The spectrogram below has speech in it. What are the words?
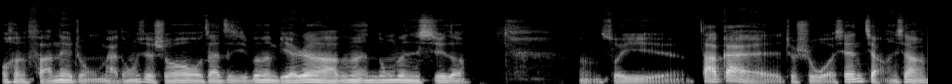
我很烦那种买东西的时候再自己问问别人啊，问问东问西的。嗯，所以大概就是我先讲一下，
